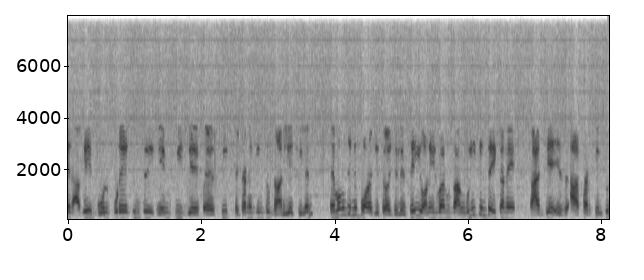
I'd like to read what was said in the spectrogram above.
এর আগেই বোলপুরে কিন্তু এমপি যে সিট সেখানে কিন্তু দাঁড়িয়েছিলেন এবং তিনি পরাজিত হয়েছিলেন। সেই অনির্বাণ গাঙ্গুলি কিন্তু এখানে আজকে আসার কিন্তু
